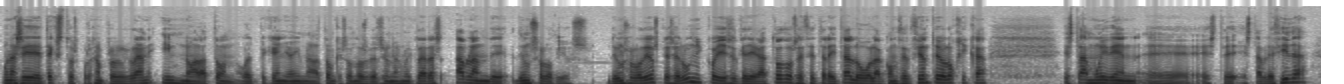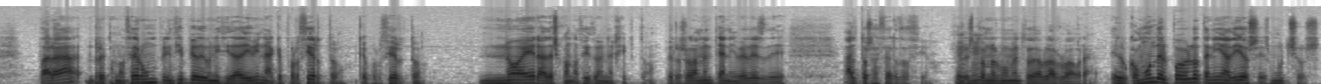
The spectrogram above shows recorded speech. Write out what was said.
una serie de textos, por ejemplo, el gran himno a Latón o el pequeño himno a Latón, que son dos versiones muy claras, hablan de, un solo Dios, de un solo Dios que es el único y es el que llega a todos, etcétera y tal. Luego la concepción teológica está muy bien eh, este, establecida para reconocer un principio de unicidad divina que, por cierto, que por cierto, no era desconocido en Egipto, pero solamente a niveles de alto sacerdocio. Pero esto no es momento de hablarlo ahora. El común del pueblo tenía dioses, muchos.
